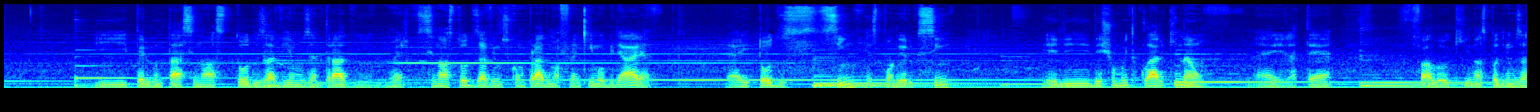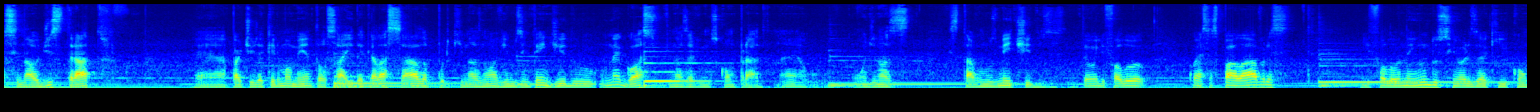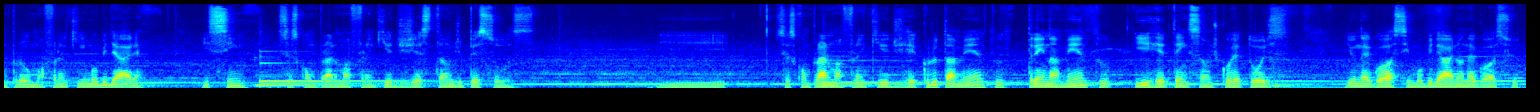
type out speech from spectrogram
e perguntar se nós todos havíamos entrado, se nós todos havíamos comprado uma franquia imobiliária, é, e todos sim, responderam que sim, ele deixou muito claro que não. Né? Ele até falou que nós poderíamos assinar o distrato é, a partir daquele momento, ao sair daquela sala, porque nós não havíamos entendido o negócio que nós havíamos comprado, né, onde nós estávamos metidos. Então ele falou com essas palavras e falou: nenhum dos senhores aqui comprou uma franquia imobiliária, e sim, vocês compraram uma franquia de gestão de pessoas. E vocês compraram uma franquia de recrutamento, treinamento e retenção de corretores. E o negócio imobiliário é um negócio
